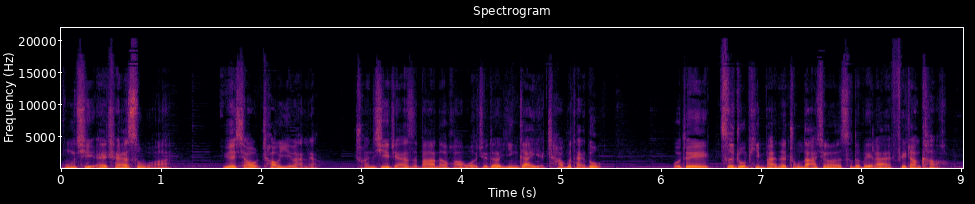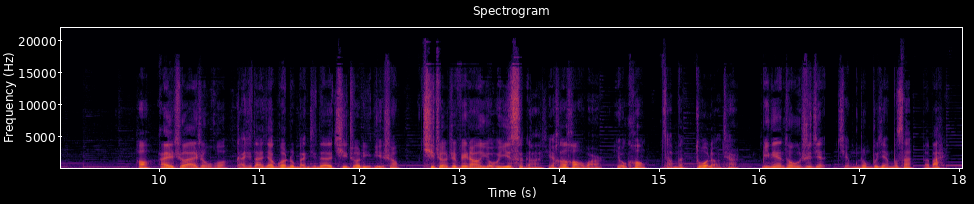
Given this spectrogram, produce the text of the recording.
红旗 HS 五啊，月销超一万辆，传祺 GS 八的话，我觉得应该也差不太多。我对自主品牌的中大型 SUV 的未来非常看好。好，爱车爱生活，感谢大家关注本期的汽车立体声。汽车是非常有意思的，也很好玩，有空咱们多聊天。明天同一时间节目中不见不散，拜拜。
